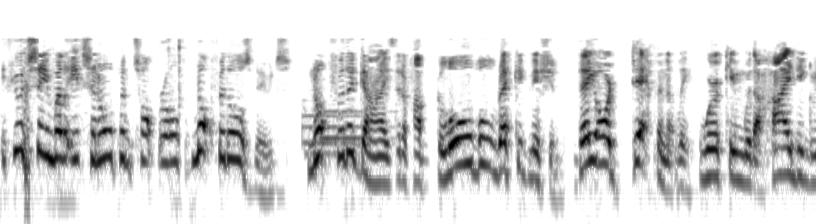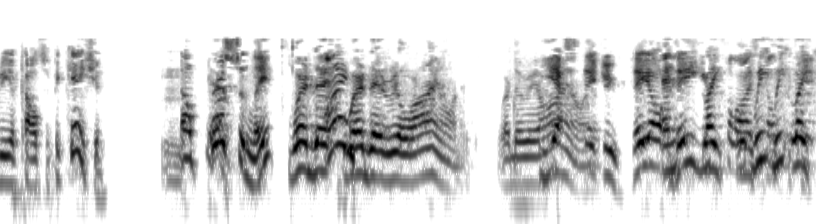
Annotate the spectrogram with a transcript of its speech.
if you're saying, well, it's an open top roll, not for those dudes. Not for the guys that have had global recognition. They are definitely working with a high degree of calcification. Mm. Now, personally, Where they I'm- where they rely on it. Where they rely yes, on they it. do. They are, And they like utilize we, we like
